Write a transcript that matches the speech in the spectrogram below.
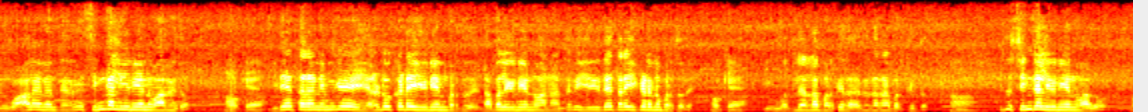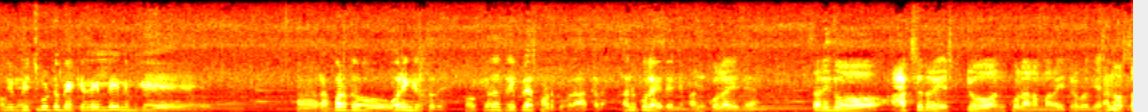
ಈ ವಾಲ್ ಏನಂತ ಹೇಳಿದ್ರೆ ಸಿಂಗಲ್ ಯೂನಿಯನ್ ವಾಲ್ ಇದು. ಓಕೆ ಇದೇ ತರ ನಿಮ್ಗೆ ಎರಡು ಕಡೆ ಯೂನಿಯನ್ ಬರ್ತದೆ. ಡಬಲ್ ಯೂನಿಯನ್ ಅಂತಂದ್ರೆ ಇದೇ ತರ ಈ ಕಡೆನೂ ಬರ್ತದೆ. ಓಕೆ ಈಗ ಮೊದಲೆಲ್ಲ ಬರ್ತಿದೆ ಅದೇ ತರ ಬರ್ತಿದ್ದು. ಇದು ಸಿಂಗಲ್ ಯೂನಿಯನ್ ವಾಲ್ವ್ ನೀವು. ಬಿಚ್ಚಿಬಿಟ್ಟು ಬೇಕಿದ್ರೆ ಇಲ್ಲಿ ನಿಮ್ಗೆ ರಬ್ಬರ್ದು ಓರಿಂಗ್ ಇರ್ತದೆ. ಅದನ್ನ ರೀಪ್ಲೇಸ್ ಮಾಡ್ಕೋಬಹುದು ಆ ತರ. ಅನುಕೂಲ ಇದೆ ನಿಮ್ಗೆ. ಅನುಕೂಲ ಇದೆ. ಸರ್ ಇದು ಹಾಕ್ಸಿದ್ರೆ ಎಷ್ಟು ಅನುಕೂಲ ನಮ್ಮ ರೈತರುಗಳಿಗೆ. ಎಷ್ಟು ವರ್ಷ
